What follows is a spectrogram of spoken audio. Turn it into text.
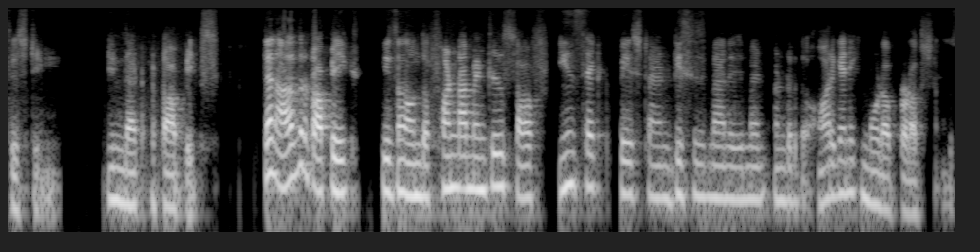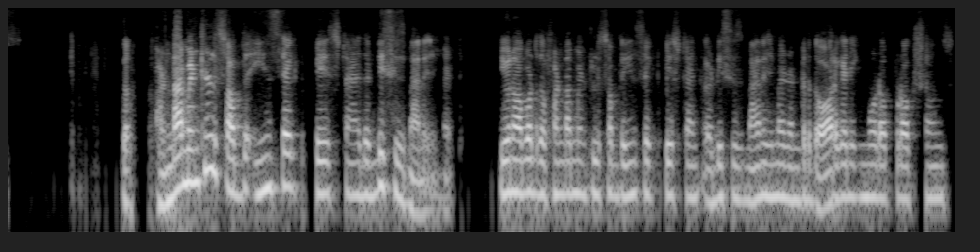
system in that topics. Then another topic is on the fundamentals of insect pest and disease management under the organic mode of productions. The fundamentals of the insect pest and the disease management. You know about the fundamentals of the insect pest and disease management under the organic mode of productions.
